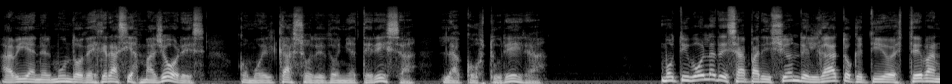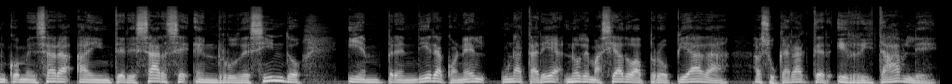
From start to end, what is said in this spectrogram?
había en el mundo desgracias mayores, como el caso de doña Teresa, la costurera. ¿Motivó la desaparición del gato que tío Esteban comenzara a interesarse en Rudecindo y emprendiera con él una tarea no demasiado apropiada a su carácter irritable?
